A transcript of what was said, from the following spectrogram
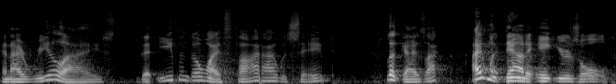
And I realized that even though I thought I was saved, look, guys, I, I went down at eight years old,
